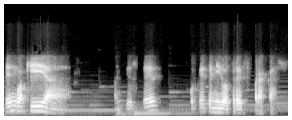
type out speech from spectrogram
vengo aquí a, ante usted porque he tenido tres fracasos.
